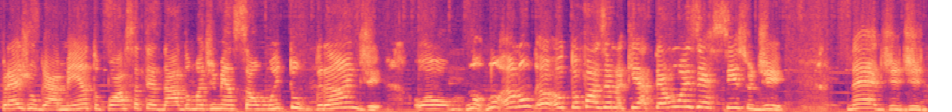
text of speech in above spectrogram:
pré-julgamento possa ter dado uma dimensão muito grande. Ou, no, no, eu, não, eu tô fazendo aqui até um exercício de, né, de, de,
